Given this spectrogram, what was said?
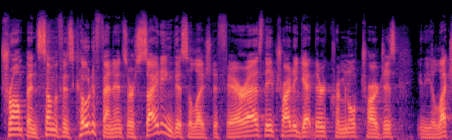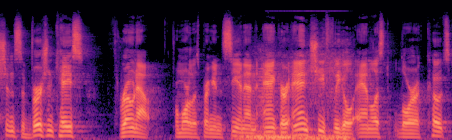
Trump and some of his co defendants are citing this alleged affair as they try to get their criminal charges in the election subversion case thrown out. For more, let's bring in CNN anchor and chief legal analyst Laura Coates.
